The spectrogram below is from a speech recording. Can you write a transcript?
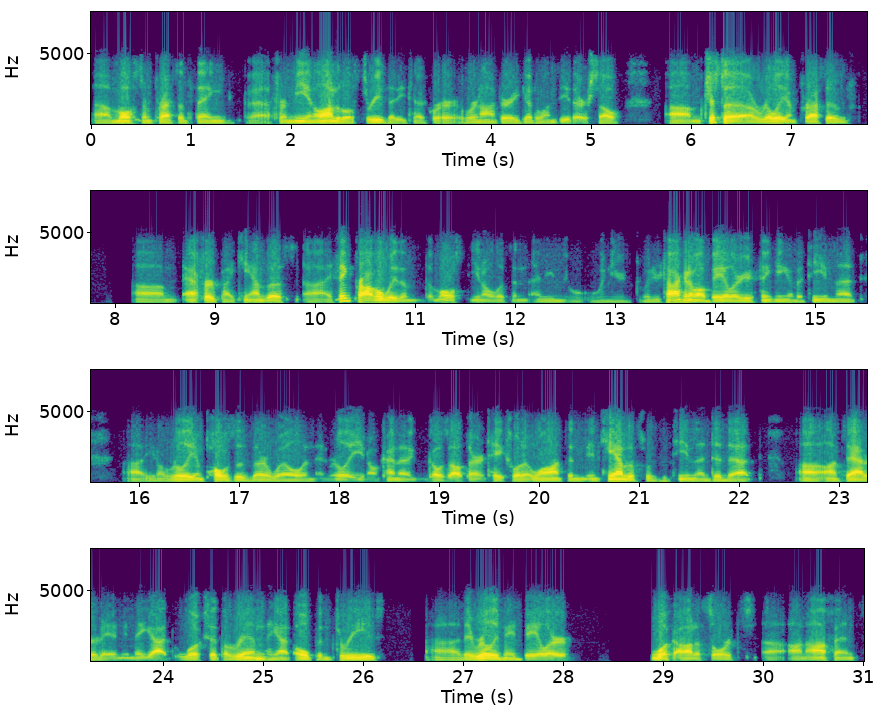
uh, most impressive thing uh, for me. And a lot of those threes that he took were were not very good ones either. So, um, just a, a really impressive um, effort by Kansas. Uh, I think probably the the most. You know, listen. I mean, when you're when you're talking about Baylor, you're thinking of a team that uh, you know, really imposes their will and, and really, you know, kind of goes out there and takes what it wants. And, and Kansas was the team that did that uh, on Saturday. I mean, they got looks at the rim, they got open threes. Uh, they really made Baylor look out of sorts uh, on offense.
